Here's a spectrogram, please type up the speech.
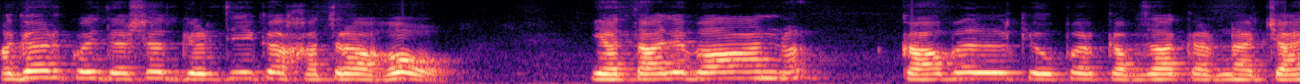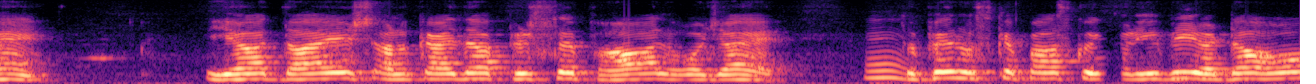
अगर कोई दहशत गर्दी का ख़तरा हो या तालिबान काबल के ऊपर कब्ज़ा करना चाहें या दाइश अलकायदा फिर से फ़ाल हो जाए हम्म। तो फिर उसके पास कोई करीबी अड्डा हो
